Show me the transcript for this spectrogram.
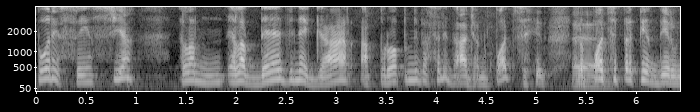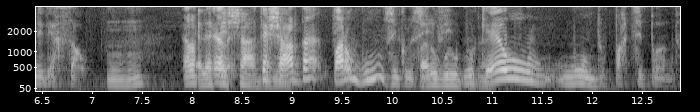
por essência, ela, ela deve negar a própria universalidade. Ela não pode ser, ela é. pode se pretender universal. Uhum. Ela, ela, é fechada. Ela é fechada né? para alguns, inclusive. Para o grupo. Não né? quer o mundo participando.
